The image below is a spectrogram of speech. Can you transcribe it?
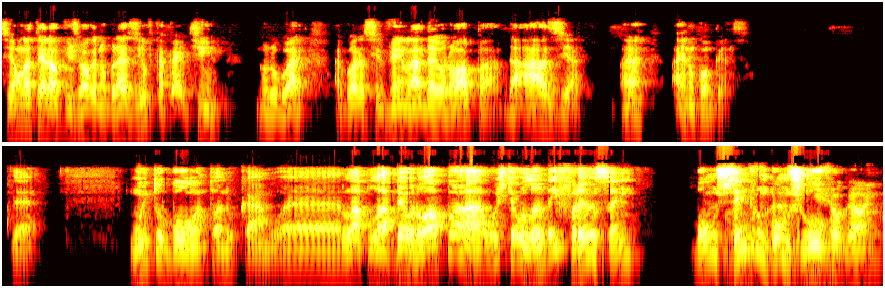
Se é um lateral que joga no Brasil, fica pertinho, no Uruguai. Agora, se vem lá da Europa, da Ásia, né? aí não compensa. É. Muito bom, Antônio Carmo. É, lá pro lado da Europa, hoje tem Holanda e França, hein? Bom, sempre um bom jogo. jogão, hein?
